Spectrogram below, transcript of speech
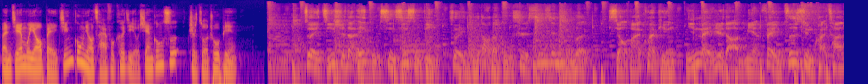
本节目由北京公牛财富科技有限公司制作出品。最及时的 A 股信息速递，最独到的股市新鲜评论，小白快评，您每日的免费资讯快餐。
